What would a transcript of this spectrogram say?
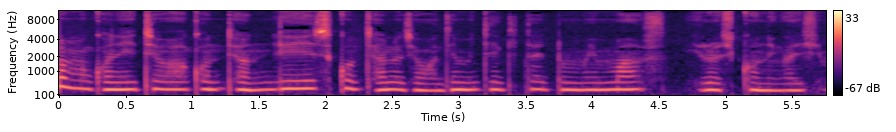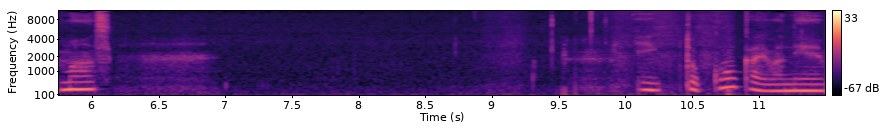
どうもこんにちは、こんちゃんです。こんちゃんラジオを始めていきたいと思います。よろしくお願いします。えっと、今回はね、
